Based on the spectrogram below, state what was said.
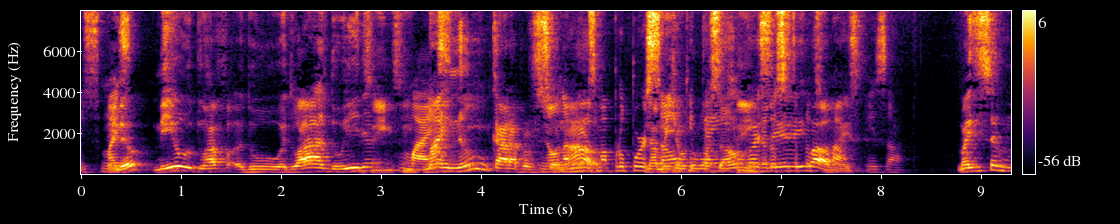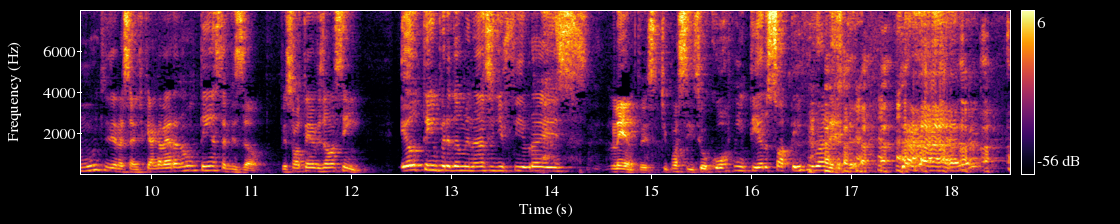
Isso, mas- Entendeu? Meu, do, Rafa, do Eduardo, do William. Sim, sim. Mas- Mas, não um cara Não profissional. na mesma proporção Na mesma que proporção tem não vai um ser igual. Mas, Exato. mas isso é muito interessante, porque a galera não tem essa visão. O pessoal tem a visão assim, eu tenho predominância de fibras lentas. Tipo assim, seu corpo inteiro só tem fibra lenta.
